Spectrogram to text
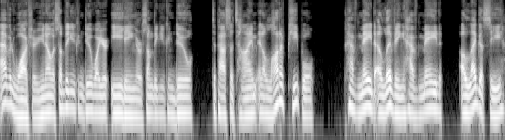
avid watcher. You know, it's something you can do while you're eating, or something you can do to pass the time. And a lot of people have made a living, have made a legacy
